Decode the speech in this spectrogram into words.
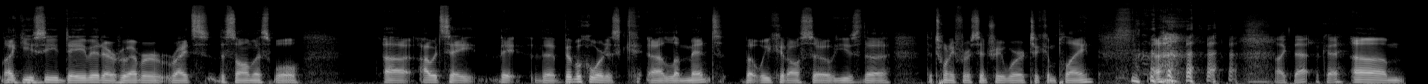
Like you see, David or whoever writes the psalmist will. Uh, I would say the the biblical word is uh, lament, but we could also use the the 21st century word to complain. Like that. Okay. um,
